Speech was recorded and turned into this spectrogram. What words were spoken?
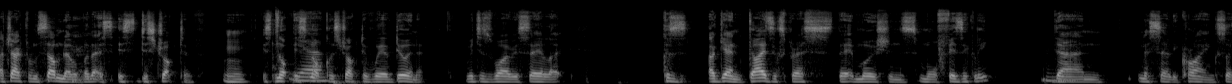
attractive from some level, but that's it's destructive. Mm. It's not it's Yeah. not constructive way of doing it. Which is why we say like, because again, guys express their emotions more physically mm-hmm. than necessarily crying. So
